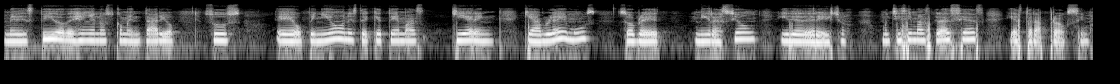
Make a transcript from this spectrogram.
Me despido, dejen en los comentarios sus eh, opiniones de qué temas quieren que hablemos sobre migración y de derecho. Muchísimas gracias y hasta la próxima.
